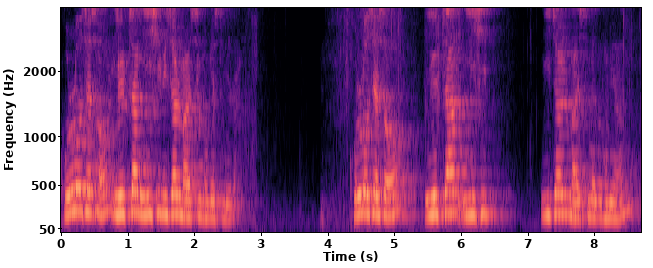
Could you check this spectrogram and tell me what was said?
골로새서 1장 22절 말씀 보겠습니다. 골로새서 1장 22절 말씀에도 보면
